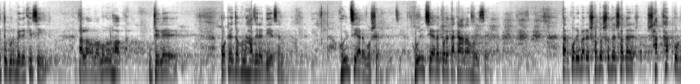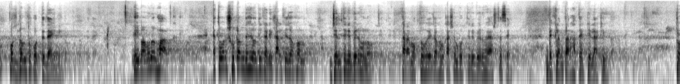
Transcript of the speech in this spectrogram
ইতিপূর্বে দেখেছি আল্লাহ মামুনুল হক জেলে, কোর্টে যখন হাজিরা দিয়েছেন, হুইল চেয়ারে বসে, হুইল চেয়ারে করে তাকে আনা হয়েছে। তার পরিবারের সদস্যদের সাথে সাক্ষাৎ পর্যন্ত করতে দেয়নি। এই মামুনুল হক এত বড় সুটম দেহের অধিকারী, কালকে যখন জেল থেকে বের হলো, কারামুক্ত হয়ে যখন কাশিমপুর থেকে বের হয়ে আসতেছে, দেখলাম তার হাতে একটি লাঠি। তো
